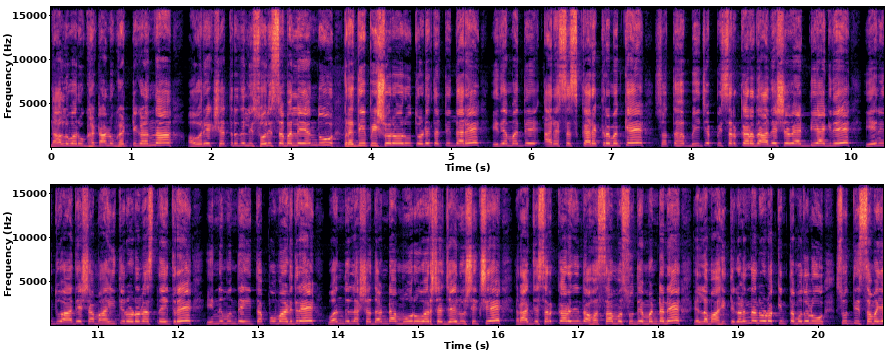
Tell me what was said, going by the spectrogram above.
ನಾಲ್ವರು ಘಟಾನುಘಟ್ಟಿಗಳನ್ನ ಅವರೇ ಕ್ಷೇತ್ರದಲ್ಲಿ ಸೋಲಿಸಬಲ್ಲೆ ಎಂದು ಪ್ರದೀಪ್ ಈಶ್ವರ್ ಅವರು ತೊಡೆ ತಟ್ಟಿದ್ದಾರೆ. ಇದೇ ಮಧ್ಯೆ ಆರ್ ಕಾರ್ಯಕ್ರಮಕ್ಕೆ ಸ್ವತಃ ಬಿಜೆಪಿ ಸರ್ಕಾರದ ಆದೇಶವೇ ಅಡ್ಡಿಯಾಗಿದೆ. ಏನಿದು ಆದೇಶ ಮಾಹಿತಿ ನೋಡೋಣ ಸ್ನೇಹಿತರೆ. ಇನ್ನು ಮುಂದೆ ಈ ತಪ್ಪು ಮಾಡಿದ್ರೆ ಒಂದು ಲಕ್ಷ ದಂಡ, ಮೂರು ವರ್ಷ ಜೈಲು ಶಿಕ್ಷೆ, ರಾಜ್ಯ ಸರ್ಕಾರದಿಂದ ಹೊಸ ಮಸೂದೆ ಮಂಡನೆ, ಎಲ್ಲ ಮಾಹಿತಿಗಳನ್ನ ನೋಡೋಕ್ಕಿಂತ ಮೊದಲು ಸುದ್ದಿ ಸಮಯ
